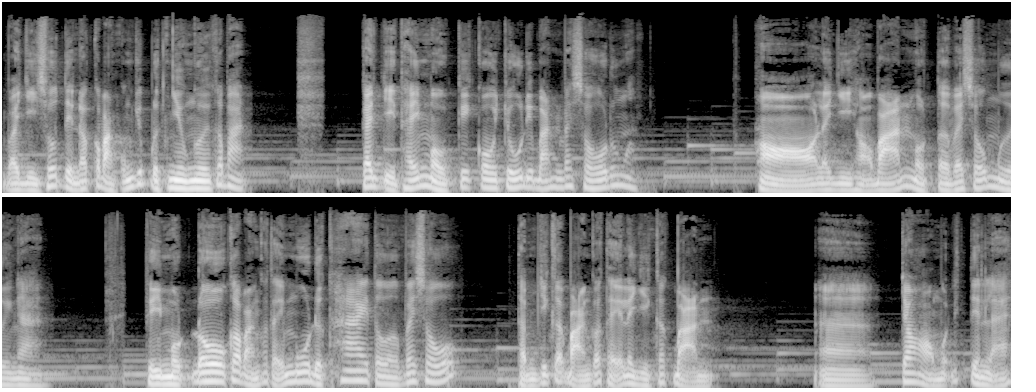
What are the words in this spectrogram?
và vì số tiền đó các bạn cũng giúp được nhiều người các bạn. Các anh chị thấy một cái cô chú đi bán vé số đúng không? Họ là gì? Họ bán một tờ vé số 10 ngàn. Thì một đô các bạn có thể mua được hai tờ vé số. Thậm chí các bạn có thể là gì? Các bạn à, cho họ một ít tiền lẻ.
